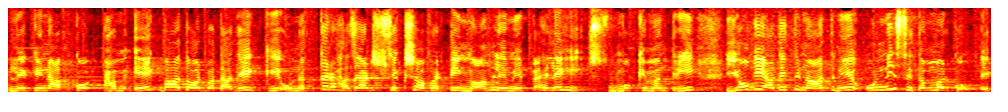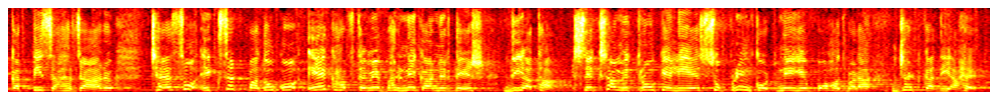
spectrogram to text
लेकिन आपको हम एक बात और बता दें कि उनहत्तर हज़ार शिक्षा भर्ती मामले में पहले ही मुख्यमंत्री योगी आदित्यनाथ ने 19 सितंबर को इकतीस हज़ार इकसठ पदों को एक हफ़्ते में भरने का निर्देश दिया था। शिक्षा मित्रों के लिए सुप्रीम कोर्ट ने ये बहुत बड़ा झटका दिया है।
